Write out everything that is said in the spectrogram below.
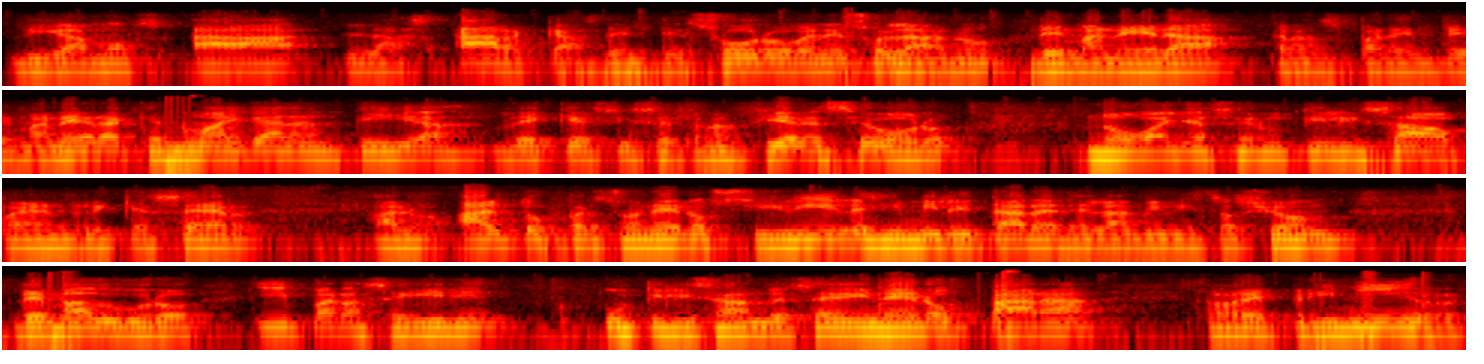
digamos, a las arcas del Tesoro venezolano de manera transparente, de manera que no hay garantías de que si se transfiere ese oro no vaya a ser utilizado para enriquecer a los altos personeros civiles y militares de la administración de Maduro y para seguir utilizando ese dinero para reprimir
